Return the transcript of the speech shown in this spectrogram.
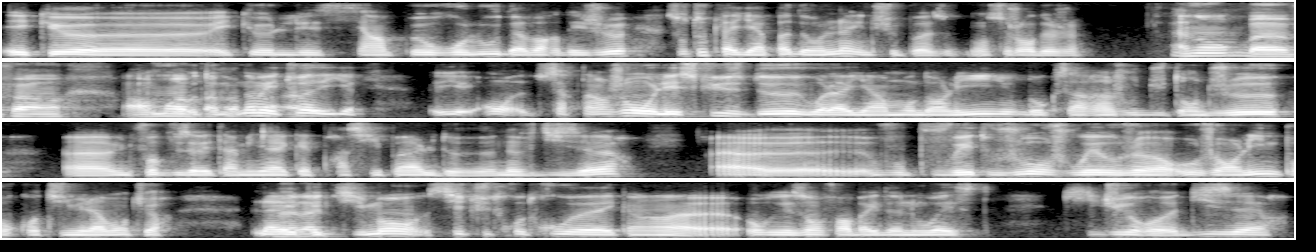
et que, euh, et que c'est un peu relou d'avoir des jeux. Surtout que là, il n'y a pas d'online, je suppose, dans ce genre de jeu. Ah non, bah enfin, alors moi, Autant, non mais toi, il on, certains gens ont l'excuse de voilà il y a un monde en ligne donc ça rajoute du temps de jeu. Euh, une fois que vous avez terminé la quête principale de 9-10 heures euh, vous pouvez toujours jouer au jeu, au jeu en ligne pour continuer l'aventure. Là effectivement si tu te retrouves avec un euh, Horizon Forbidden West qui dure 10 heures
